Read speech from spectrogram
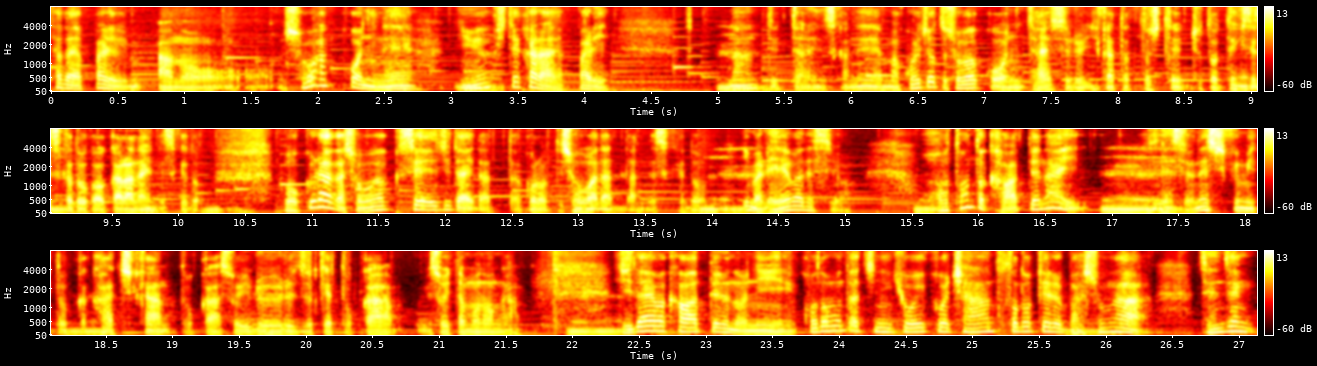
ただやっぱり、あの、小学校にね、入学してからやっぱり、なんて言ったらいいんですかね、まあ、これちょっと小学校に対する言い方としてちょっと適切かどうかわからないんですけど、僕らが小学生時代だった頃って昭和だったんですけど、うん。今令和ですよ、うん。ほとんど変わってないうんですよね、仕組みとかうん。価値観とかそういうルール付けとかそういったものが。うん。時代は変わってるのに子どもたちに教育をちゃんと届ける場所が全然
